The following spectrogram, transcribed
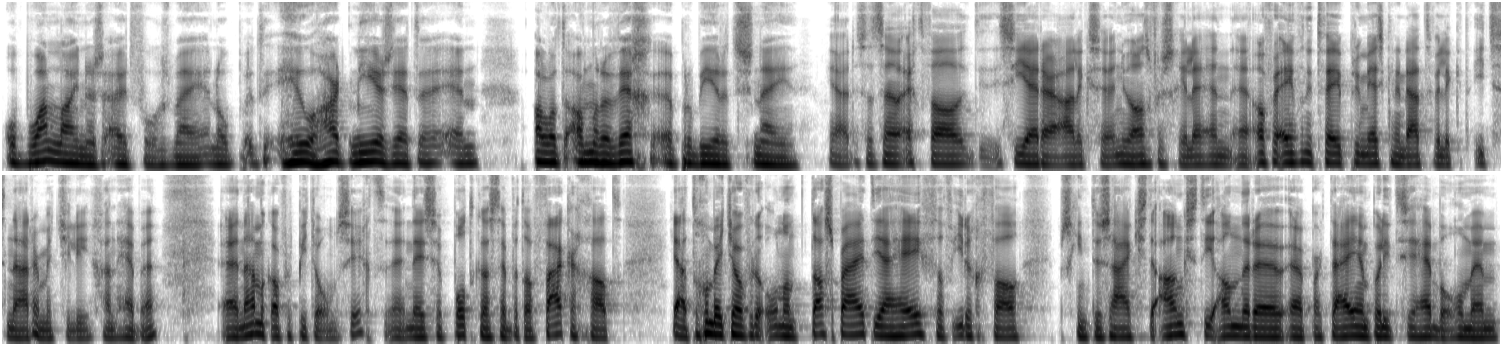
op one-liners uit volgens mij. En op het heel hard neerzetten en al het andere weg eh, proberen te snijden. Ja, dus dat zijn echt wel, zie jij daar Alex, eh, nuanceverschillen. En eh, over een van die twee premierskandidaten wil ik het iets nader met jullie gaan hebben. Namelijk over Pieter Omzicht. in deze podcast hebben we het al vaker gehad. Ja, toch een beetje over de onontastbaarheid die hij heeft. Of in ieder geval misschien tussen haakjes de angst die andere partijen en politici hebben om hem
